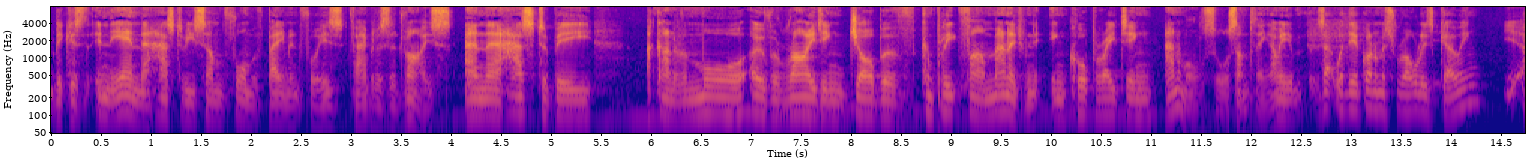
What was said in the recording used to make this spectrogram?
Because in the end, there has to be some form of payment for his fabulous advice. And there has to be a kind of a more overriding job of complete farm management, incorporating animals or something. I mean, is that where the agronomist's role is going? Yeah,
